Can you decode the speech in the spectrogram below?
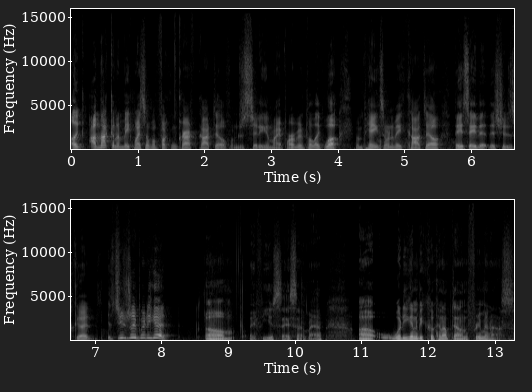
like I'm not gonna make myself a fucking craft cocktail if I'm just sitting in my apartment. But like, look, if I'm paying someone to make a cocktail, they say that this shit is good. It's usually pretty good. Um, if you say so, man. Uh, what are you going to be cooking up down in the Freeman house?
